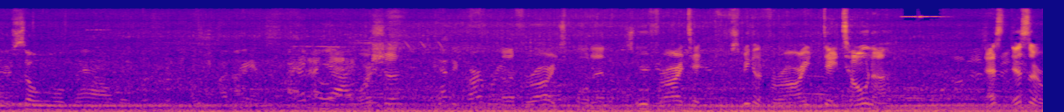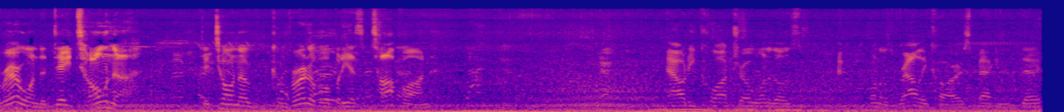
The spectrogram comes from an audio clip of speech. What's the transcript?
They're so old now. Porsche pulled in. Ooh, Ferrari. Speaking of Ferrari, Daytona. That's this is a rare one. The Daytona, Daytona convertible, but he has the top on. Audi Quattro, one of those, one of those rally cars back in the day.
